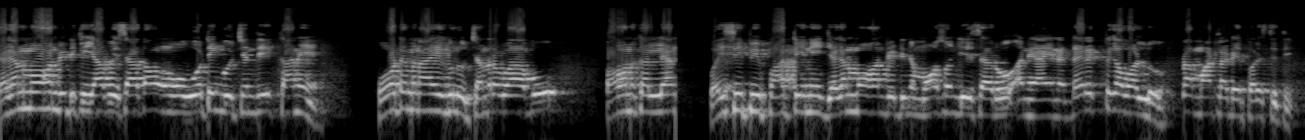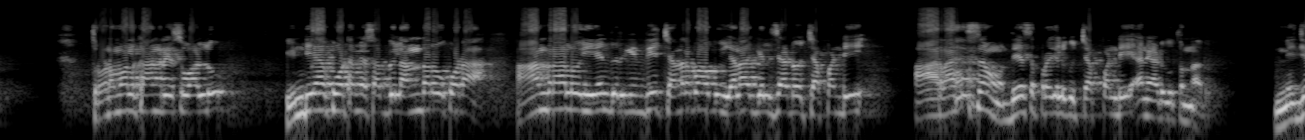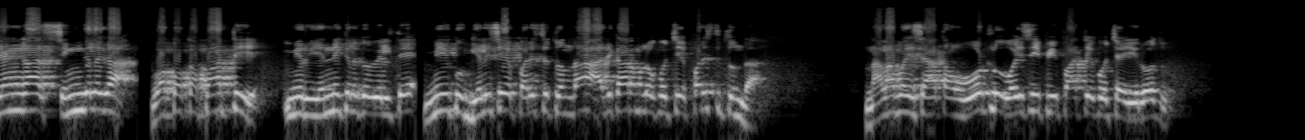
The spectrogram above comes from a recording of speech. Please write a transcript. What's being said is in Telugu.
జగన్మోహన్ రెడ్డికి యాభై శాతం ఓటింగ్ వచ్చింది. కానీ కూటమి నాయకులు చంద్రబాబు పవన్ కళ్యాణ్ వైసీపీ పార్టీని జగన్మోహన్ రెడ్డిని మోసం చేశారు అని ఆయన డైరెక్ట్గా వాళ్ళు కూడా మాట్లాడే పరిస్థితి. తృణమూల్ కాంగ్రెస్ వాళ్ళు ఇండియా కూటమి సభ్యులందరూ కూడా ఆంధ్రాలో ఏం జరిగింది చంద్రబాబు ఎలా గెలిచాడో చెప్పండి ఆ రహస్యం దేశ ప్రజలకు చెప్పండి అని అడుగుతున్నారు. నిజంగా సింగిల్గా ఒక్కొక్క పార్టీ మీరు ఎన్నికలకు వెళ్తే మీకు గెలిచే పరిస్థితి ఉందా అధికారంలోకి వచ్చే పరిస్థితి ఉందా? నలభై శాతం ఓట్లు వైసీపీ పార్టీకి వచ్చాయి ఈరోజు.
